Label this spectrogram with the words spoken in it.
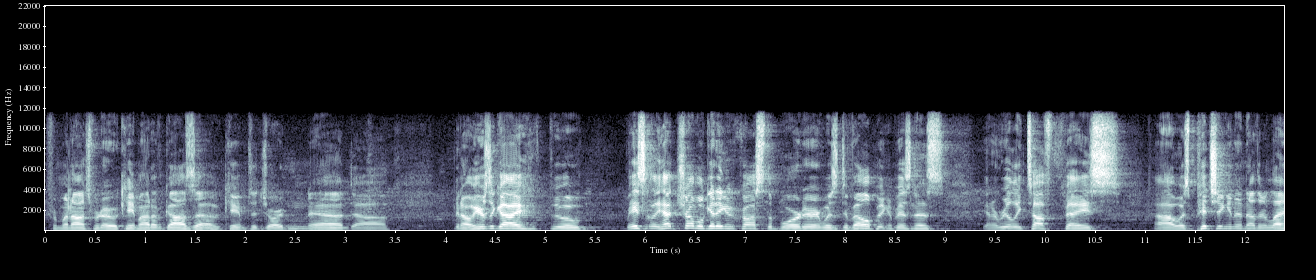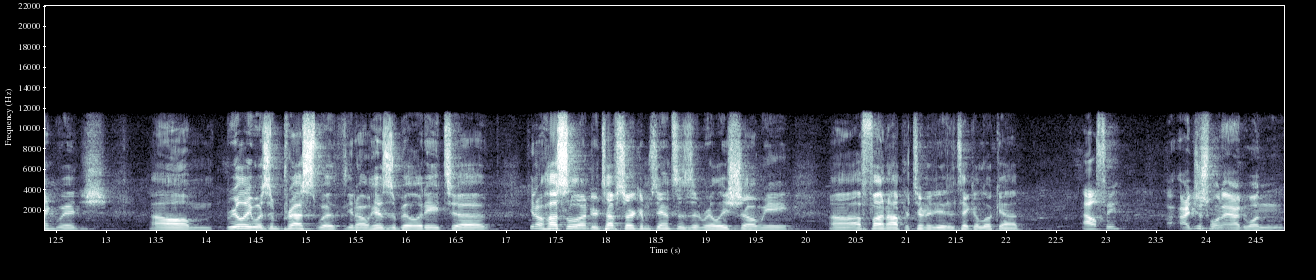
from an entrepreneur who came out of Gaza who came to Jordan. And, uh, you know, here's a guy who basically had trouble getting across the border, was developing a business in a really tough place, uh, was pitching in another language. Um, really was impressed with, you know, his ability to, you know, hustle under tough circumstances and really show me uh, a fun opportunity to take a look at. Alfie? I just want to add one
